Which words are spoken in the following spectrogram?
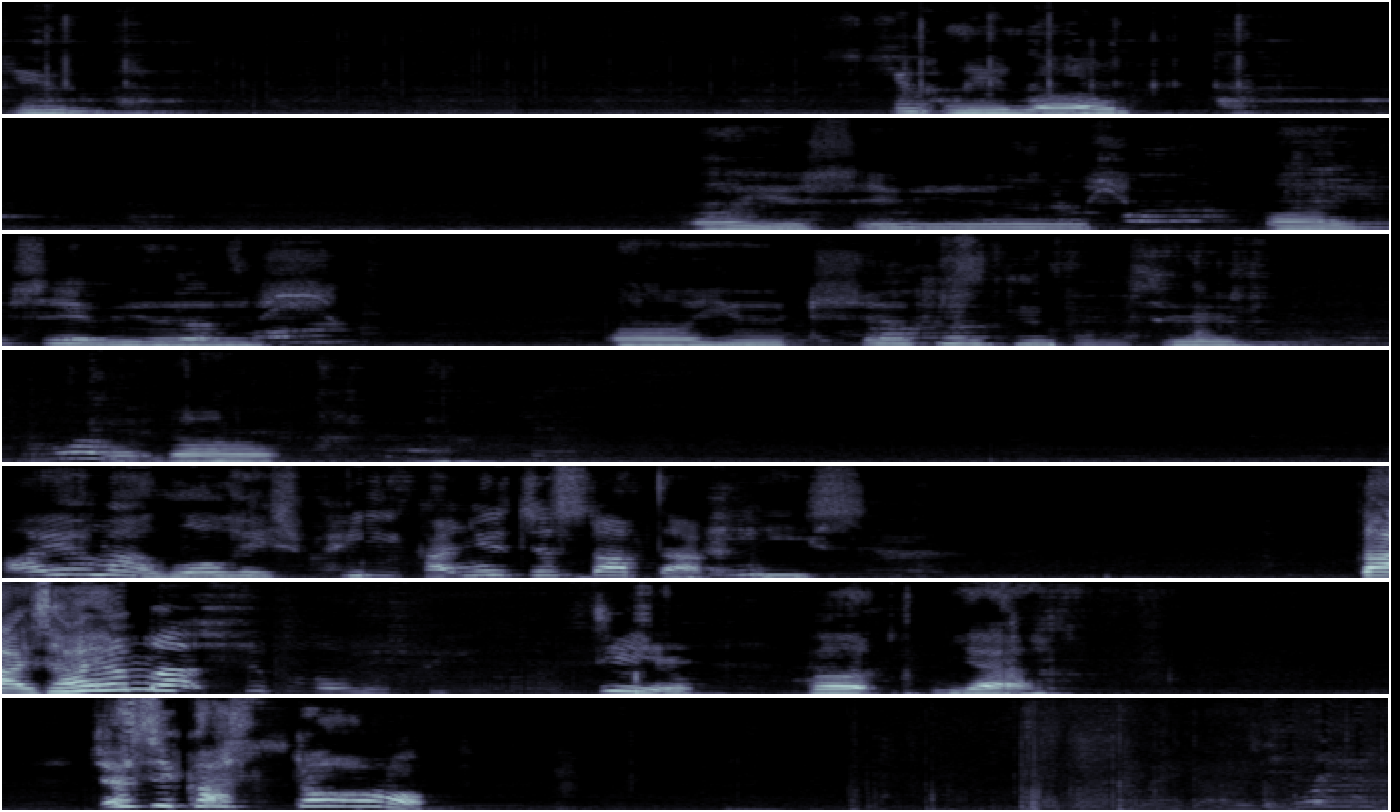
Cute. Cutely low. Are you serious? Are you serious? Are you too serious right now? I am at low HP. Can you just stop that, please? Guys, I am at super low HP. See it? But, yeah. Jessica, stop!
